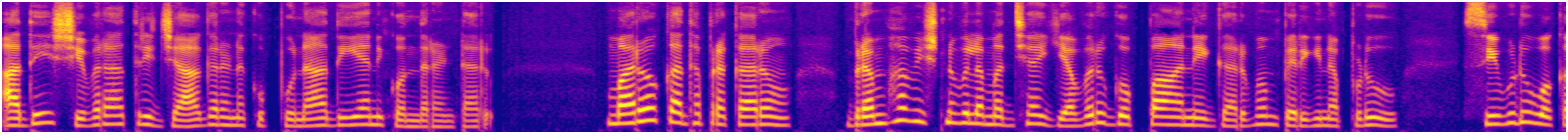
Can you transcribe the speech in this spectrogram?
అదే శివరాత్రి జాగరణకు పునాది అని కొందరంటారు. మరో కథ ప్రకారం బ్రహ్మవిష్ణువుల మధ్య ఎవరు గొప్ప అనే గర్వం పెరిగినప్పుడు శివుడు ఒక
